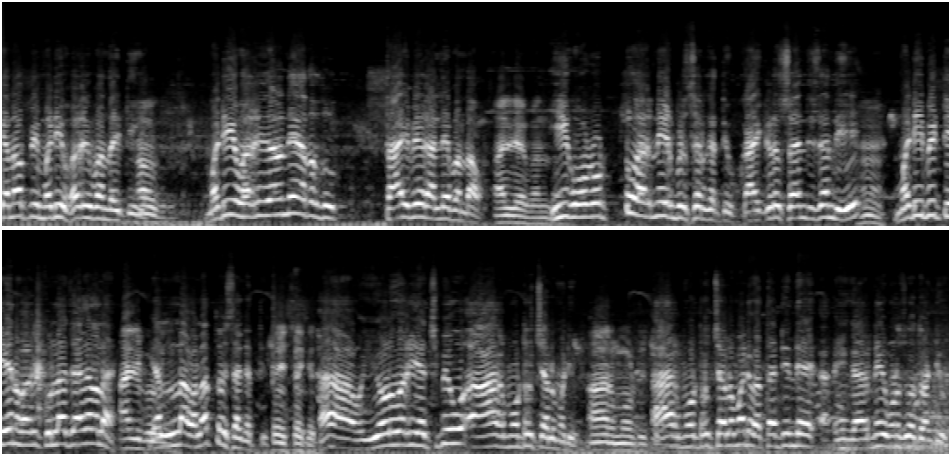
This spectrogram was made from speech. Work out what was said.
ಕೆನೋಪಿ ಮಡಿ ಹೊರಗೆ ಬಂದೈತಿ ಮಡಿ ಹೊರಗನೆ ಅದ್ರದ್ದು ತಾಯಿ ಬೇರೆ ಅಲ್ಲೇ ಬಂದಾವ. ಅಲ್ಲೇ ಬಂದ ಈಗ ಒಟ್ಟು ನೀರ್ ಬಿಡ್ಸರ್ಗತ್ತೀವಿ. ಕಾಯಿ ಗಿಡ ಸಂದಿ ಸಂದಿ ಮಡಿ ಬಿಟ್ಟು ಏನು ಹೊರಗೆ ಕುಲ್ಲ ಜಾಗದಲ್ಲ ಅಲ್ಲಿ ಬಿಡು. ಎಲ್ಲ ಹೊಲ ತೋಯ್ಸಾಗತ್ತಿ ಹಾ ಏಳುವರೆ ಎಚ್ ಪಿ ಆರ್ ಮೋಟರ್ ಚಾಲು ಮಾಡಿವಿ. ಆರು ಮೋಟ್ರ್ ಆರ್ ಮೋಟರ್ ಚಾಲು ಮಾಡಿ ಒತ್ತಟ್ಟಿಂದ ಹಿಂಗ ಹರಿನೀರ್ ಉಣಿಸ್ಕೊತ ಹೊಂಟಿವಿ.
